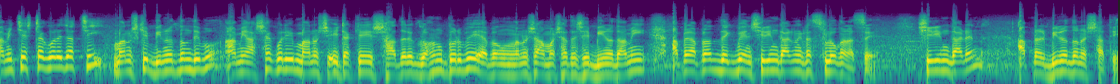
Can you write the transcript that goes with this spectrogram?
আমি চেষ্টা করে যাচ্ছি, মানুষকে বিনোদন দেব। আমি আশা করি মানুষ এটাকে সাদরে গ্রহণ করবে এবং মানুষ আমার সাথে সেই বিনোদন, আমি আপনি আপনারা দেখবেন শিরিন গার্ডেন একটা স্লোগান আছে। শিরিন গার্ডেন আপনার বিনোদনের সাথে।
